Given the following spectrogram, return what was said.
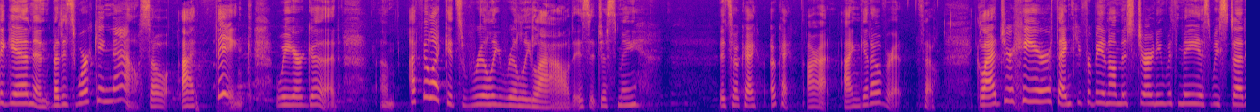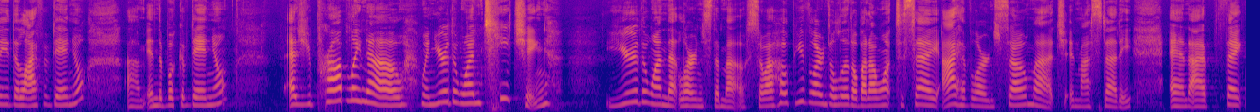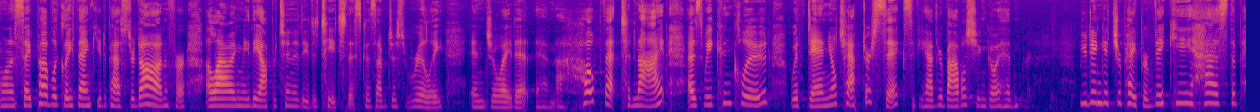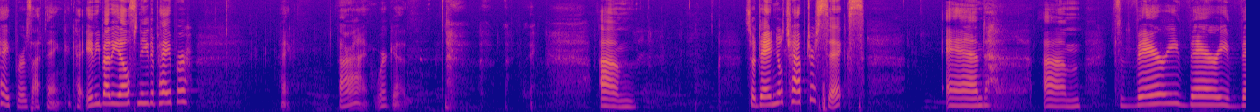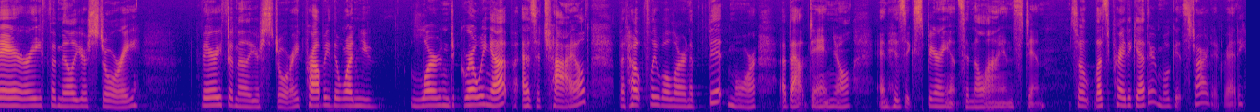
again, and, but it's working now. So I think we are good. Um, I feel like it's really, really loud. Is it just me? It's okay? Okay. All right. I can get over it. So glad you're here. Thank you for being on this journey with me as we study the life of Daniel um, in the book of Daniel. As you probably know, when you're the one teaching, you're the one that learns the most. So I hope you've learned a little, but I want to say I have learned so much in my study. And I thank, want to say publicly thank you to Pastor Don for allowing me the opportunity to teach this because I've just really enjoyed it. And I hope that tonight, as we conclude with Daniel chapter 6, if you have your Bibles, you can go ahead. You didn't get your paper. Vicki has the papers, I think. Okay. Anybody else need a paper? Hey. All right, we're good. Um, so, Daniel chapter 6, and um, it's a very, very, very familiar story. Very familiar story. Probably the one you learned growing up as a child, but hopefully we'll learn a bit more about Daniel and his experience in the lion's den. So let's pray together and we'll get started. Ready?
